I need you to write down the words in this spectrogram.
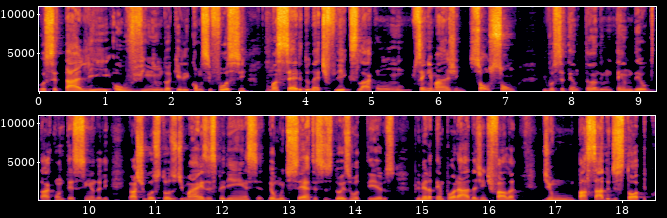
Você tá ali ouvindo aquele, como se fosse uma série do Netflix lá com sem imagem, só o som e você tentando entender o que está acontecendo ali. Eu acho gostoso demais a experiência, deu muito certo esses dois roteiros. Primeira temporada a gente fala de um passado distópico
